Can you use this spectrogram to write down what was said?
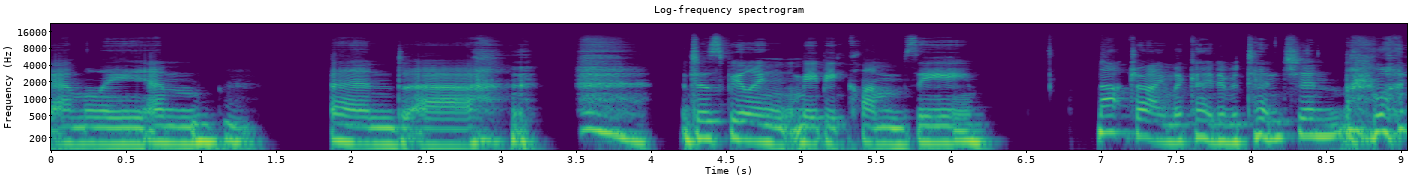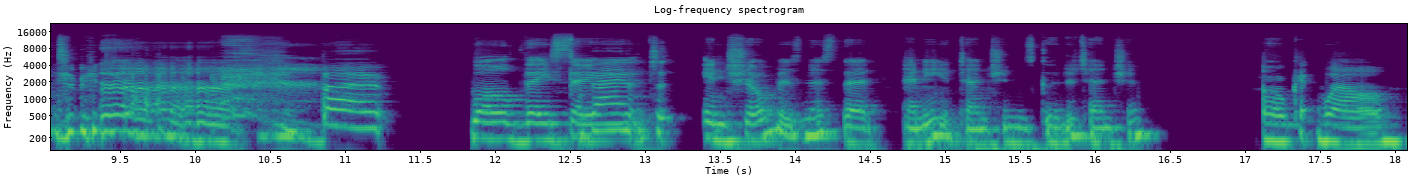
Emily and Mhm. and uh, just feeling maybe clumsy, not drawing the kind of attention I want to be drawing. but well, they say that in show business that any attention is good attention. okay, well,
